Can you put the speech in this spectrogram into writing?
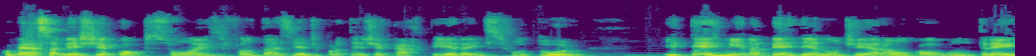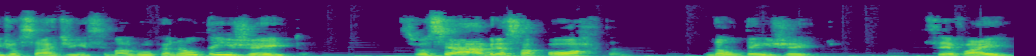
começa a mexer com opções e fantasia de proteger carteira, índice futuro, e termina perdendo um dinheirão com algum trade ou sardinice maluca. Não tem jeito. Se você abre essa porta, não tem jeito. Você vai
